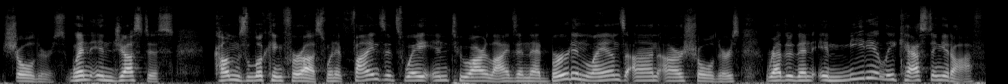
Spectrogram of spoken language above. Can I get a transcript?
shoulders. When injustice comes looking for us, when it finds its way into our lives and that burden lands on our shoulders, rather than immediately casting it off,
